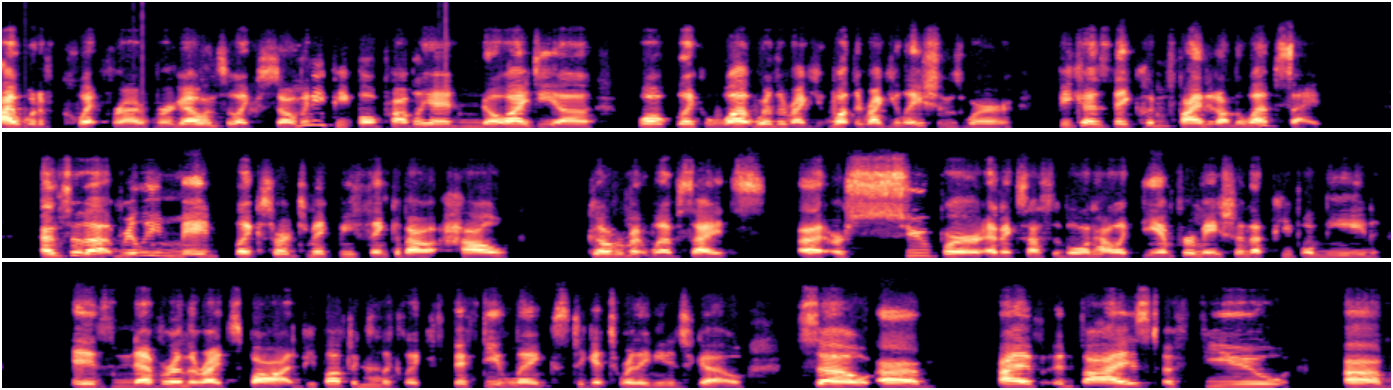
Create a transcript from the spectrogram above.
I would have quit forever ago. And so like so many people probably had no idea what like what were the reg what the regulations were because they couldn't find it on the website. And so that really made like started to make me think about how government websites uh, are super inaccessible and how like the information that people need is never in the right spot and people have to yeah. click like 50 links to get to where they needed to go. So um I've advised a few um,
